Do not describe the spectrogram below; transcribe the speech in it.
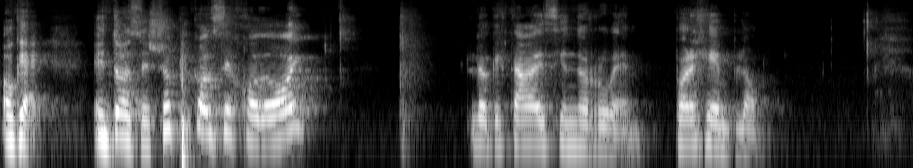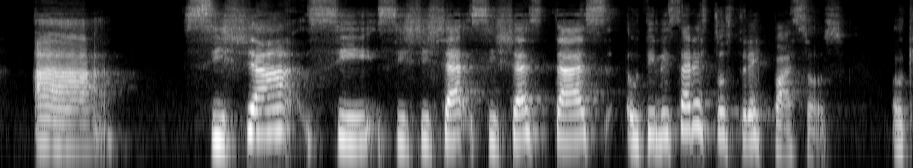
Ok, entonces, ¿yo qué consejo doy? Lo que estaba diciendo Rubén. Por ejemplo, si, ya, si, si, si, ya, si ya estás, utilizar estos tres pasos, ¿ok?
